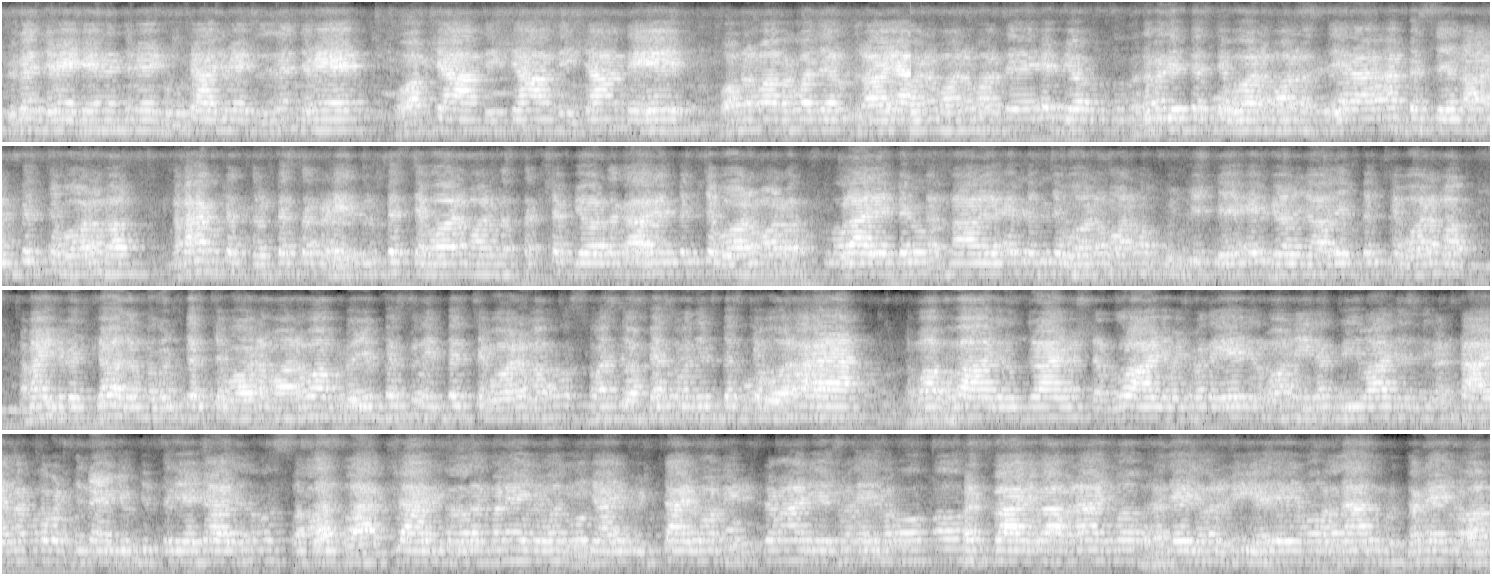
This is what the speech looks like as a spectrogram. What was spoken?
सुगंजमे जयनंजमे गुप्ताजमे सुजनंजमे ओम शांति शांति शांति ओम नमो भगवते रुद्राय नमो नमस्ते एभ्य नमदेभ्यस्य भो नमो नमस्ते नाभ्यस्य नाभ्यस्य भो नमः नमः कुटत्रभ्यस्य ग्रहेतृभ्यस्य भो नमो नमस्तक्षभ्योऽर्धकारेभ्यश्च भो नमो नमः कुलारेभ्यः कर्णालेभ्यश्च भो नमो नमः पुञ्जिष्टेभ्यो निजालेभ्यश्च भो नमः नमैभिरध्यादम्भगुभ्यश्च भो नमो नमः मृडयुभ्यः स्वदेभ्यश्च भो नमः स्वस्वभ्यः स्वदेभ्यश्च भो नमः नमो भवाय रुद्राय सर्वाय वशपते नमो नीलग्रीवाय श्रीकण्ठाय नक्कवर्धिने युक्तिप्तयेशाय सहस्राक्षाय सुधर्मणे नमो नीचाय विष्टाय नमो नीष्टमाय यशवते नमो भस्वाय वामनाय नमो भरदे वर्षीये नमो वर्धासमृद्धने नमो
